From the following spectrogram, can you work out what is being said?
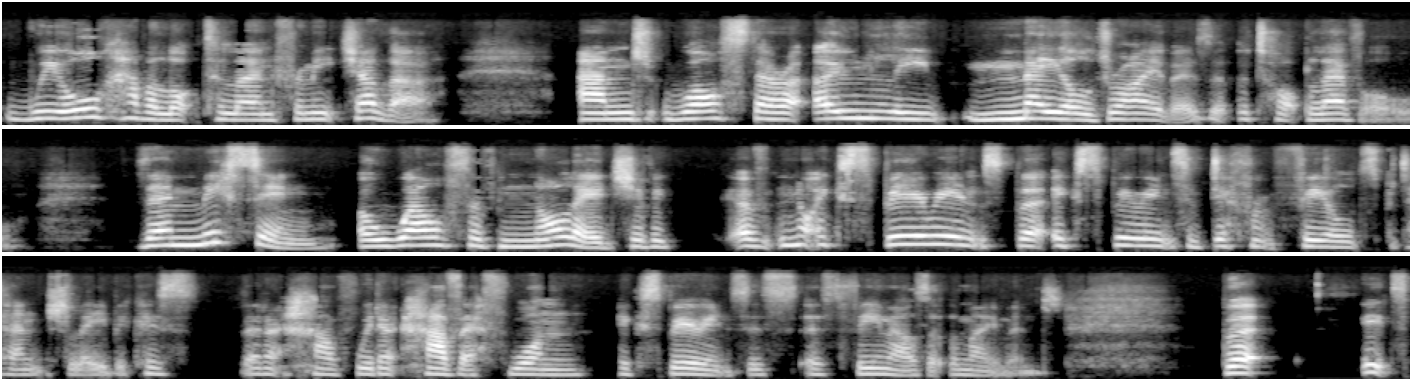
we all have a lot to learn from each other. And whilst there are only male drivers at the top level, they're missing a wealth of knowledge of, of not experience, but experience of different fields potentially, because they don't have we don't have F1 experience as, as females at the moment. But it's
